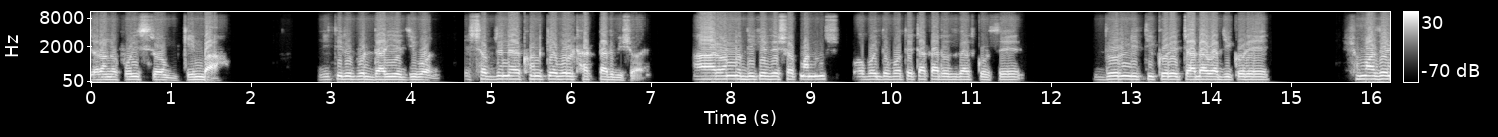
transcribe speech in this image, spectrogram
জড়ানো পরিশ্রম কিংবা নীতির উপর দাঁড়িয়ে জীবন, এসব যেন এখন কেবল ঠাট্টার বিষয়। আর অন্যদিকে যেসব মানুষ অবৈধ পথে টাকা রোজগার করছে, দুর্নীতি করে, চাঁদাবাজি করে, সমাজের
